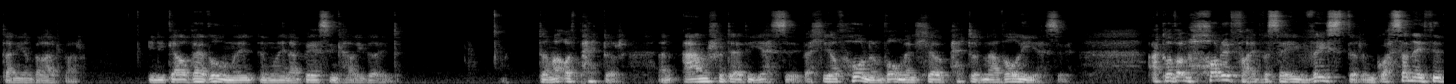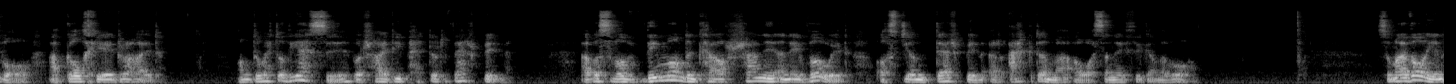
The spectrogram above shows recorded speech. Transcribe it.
da ni yn fel arfer, i ni gael feddwl ynglyn, ynglyn â beth sy'n cael ei ddweud. Dyma oedd Pedr yn anrhydeddu Iesu, felly oedd hwn yn foment lle oedd Pedr yn addoli Iesu. Ac oedd o'n horrified fysa ei feistr yn gwasanaethu fo a golchi ei draed. Ond dywedodd Iesu fod rhaid i Pedr dderbyn a fysa fo ddim ond yn cael rhannu yn ei fywyd os di o'n derbyn yr act yma o wasanaethu ganddo fo. So mae ddoli yn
